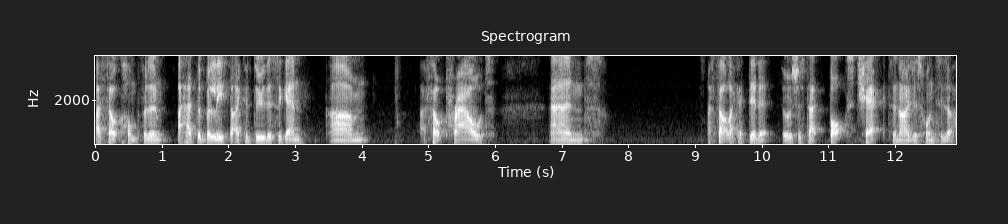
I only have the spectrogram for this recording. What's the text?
I felt confident. I had the belief that I could do this again. Um, I felt proud, and I felt like I did it it was just that box checked and I just wanted to,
